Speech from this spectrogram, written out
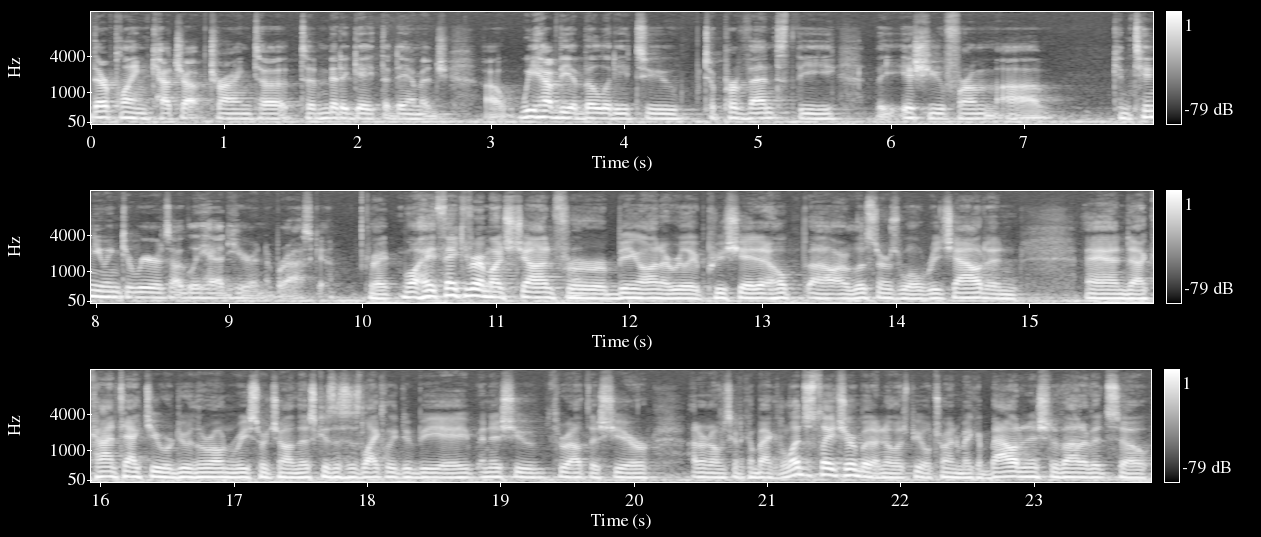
they're playing catch up, trying to, to mitigate the damage. Uh, we have the ability to to prevent the the issue from uh, continuing to rear its ugly head here in Nebraska. Great. Well, hey, thank you very much, John, for being on. I really appreciate it. I hope uh, our listeners will reach out and and uh, contact you or do their own research on this because this is likely to be a, an issue throughout this year. I don't know if it's going to come back in the legislature, but I know there's people trying to make a ballot initiative out of it. So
